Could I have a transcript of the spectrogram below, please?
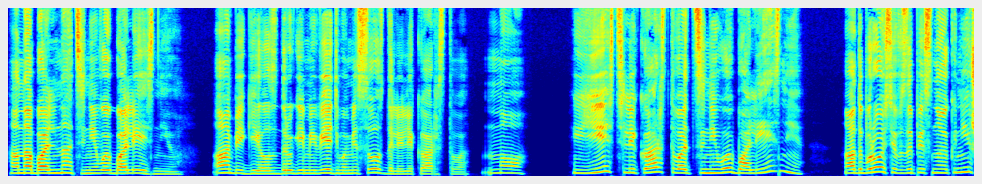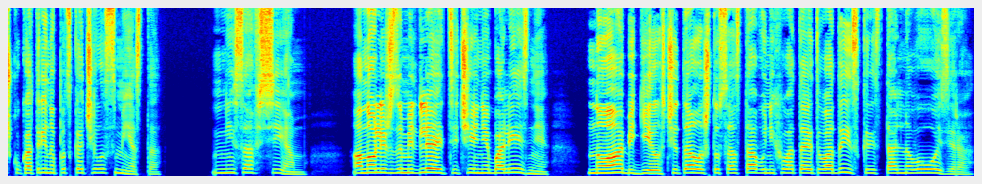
Она больна теневой болезнью. Абигейл с другими ведьмами создали лекарство, но есть лекарство от теневой болезни? Отбросив записную книжку, Катрина подскочила с места. Не совсем. Оно лишь замедляет течение болезни, но Абигейл считала, что составу не хватает воды из кристального озера.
